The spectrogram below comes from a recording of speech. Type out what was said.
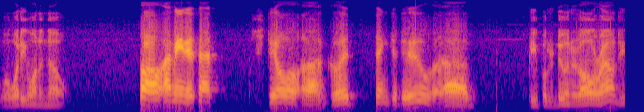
Well, what do you want to know? Well, I mean, is that still a good thing to do? Uh, People are doing it all around you.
